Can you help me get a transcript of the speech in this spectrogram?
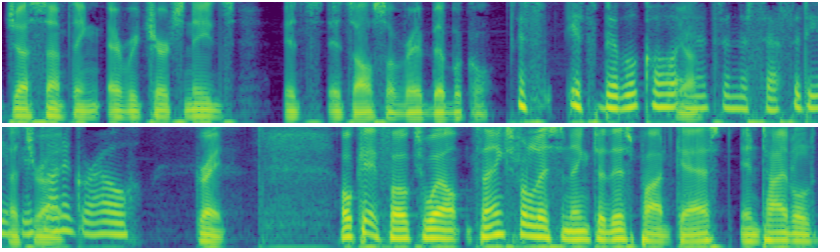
just something every church needs. It's it's also very biblical. It's it's biblical Yeah. and it's a necessity if That's you're right. going to grow. Great. Okay, folks. Well, thanks for listening to this podcast entitled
